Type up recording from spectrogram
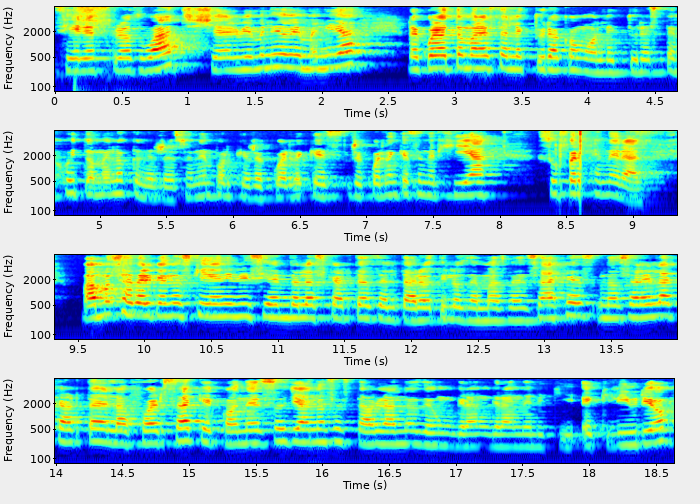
Si eres Crosswatch, share, bienvenido, bienvenida. Recuerda tomar esta lectura como lectura espejo y tomen lo que les resuene porque recuerde que es, recuerden que es energía súper general. Vamos a ver qué nos quieren ir diciendo las cartas del tarot y los demás mensajes. Nos sale la carta de la fuerza que con eso ya nos está hablando de un gran, gran equilibrio.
